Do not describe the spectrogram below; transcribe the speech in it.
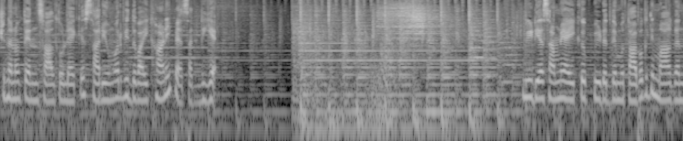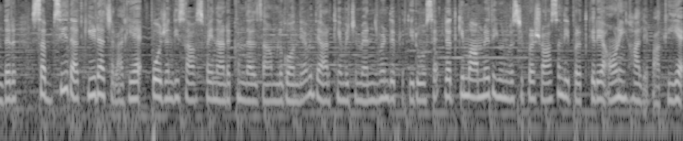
ਜਿਨ੍ਹਾਂ ਨੂੰ 3 ਸਾਲ ਤੋਂ ਲੈ ਕੇ ਸਾਰੀ ਉਮਰ ਵੀ ਦਵਾਈ ਖਾਣੀ ਪੈ ਸਕਦੀ ਹੈ। ਮੀਡੀਆ ਸਾਹਮਣੇ ਆਈ ਇੱਕ ਪੀੜਤ ਦੇ ਮੁਤਾਬਕ ਦਿਮਾਗ ਅੰਦਰ ਸਬਜ਼ੀ ਦਾ ਕੀੜਾ ਚਲਾ ਗਿਆ ਹੈ। ਭੋਜਨ ਦੀ ਸਾਫ਼ ਸਫ਼ਾਈ ਨਾ ਰੱਖਣ ਦਾ ਇਲਜ਼ਾਮ ਲਗਾਉਂਦਿਆਂ ਵਿਦਿਆਰਥੀਆਂ ਵਿੱਚ ਮੈਨੇਜਮੈਂਟ ਦੇ ਪ੍ਰਤੀ ਰੋਸ ਹੈ, ਜਦਕਿ ਮਾਮਲੇ ਤੇ ਯੂਨੀਵਰਸਿਟੀ ਪ੍ਰਸ਼ਾਸਨ ਦੀ ਪ੍ਰਤੀਕਿਰਿਆ ਆਉਣੀ ਹਾਲੇ ਬਾਕੀ ਹੈ।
